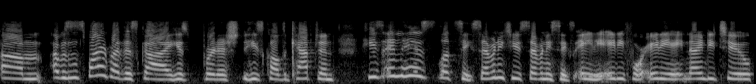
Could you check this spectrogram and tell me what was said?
um I was inspired by this guy. He's British. He's called the Captain. He's in his let's see 72, 76, 80, 84, 88, 92,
